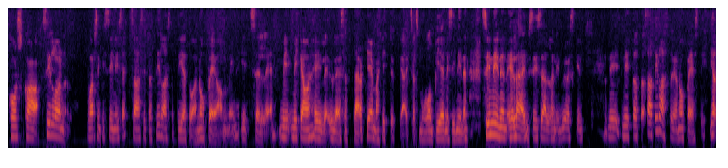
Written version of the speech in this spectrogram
koska silloin varsinkin siniset saa sitä tilastotietoa nopeammin itselleen, mikä on heille yleensä tärkeä. Mäkin tykkään itse asiassa, mulla on pieni sininen, sininen eläin sisälläni myöskin, niin, niin tota, saa tilastoja nopeasti ja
